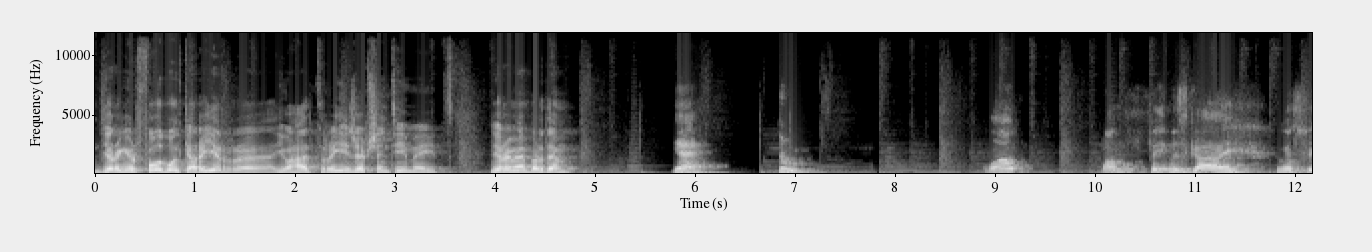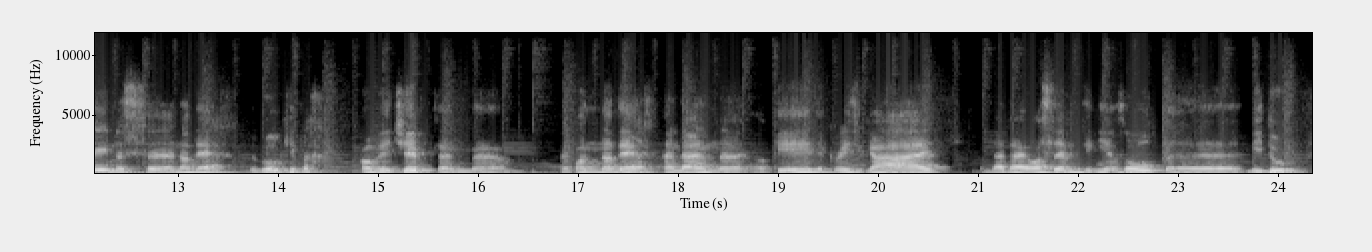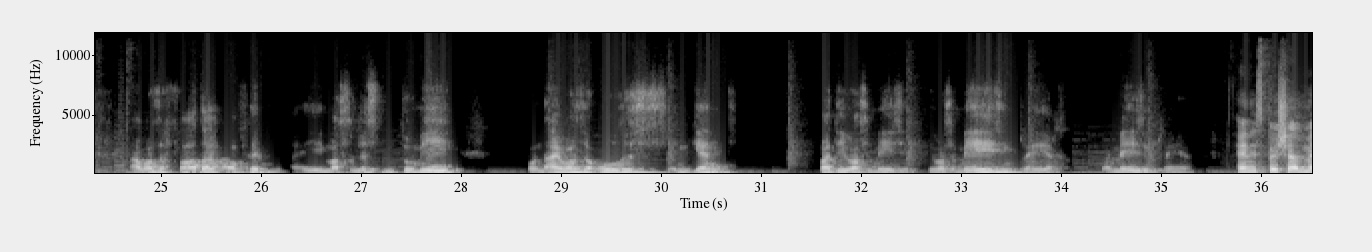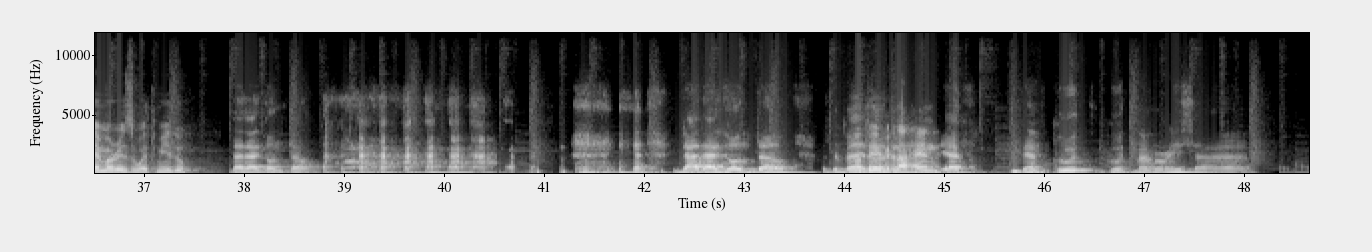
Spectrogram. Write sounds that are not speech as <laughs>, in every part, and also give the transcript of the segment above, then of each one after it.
During your football career, uh, you had three Egyptian teammates. Do you remember them? Yeah, two. One, one famous guy who was famous, uh, Nader, the goalkeeper of Egypt, and um, from Nader. And then, uh, okay, the crazy guy that I was 17 years old, uh. I was a father of him. He must listen to me when I was the oldest in Ghent. But he was amazing. He was amazing player, amazing player. Any special memories with Mido? That I don't tell. <laughs> that I don't tell. The Not even a hint. We have, we have good, good memories. Uh,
